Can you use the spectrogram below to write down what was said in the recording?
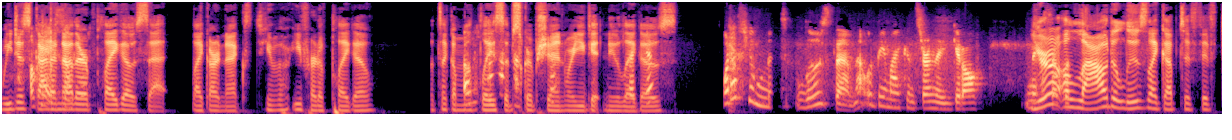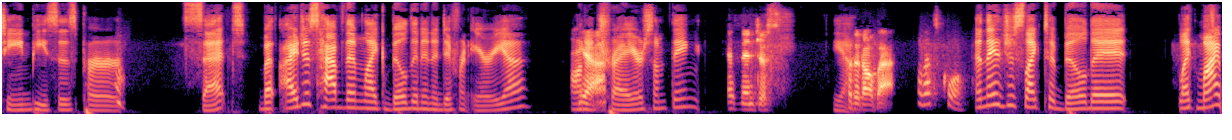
we just Okay, got another this- Plego set. Like our next, you've, you've heard of Plego? It's like a monthly Oh, yeah. subscription where you get new Legos. What if you lose them? That would be my concern. That you get all. mixed You're with- allowed to lose like up to 15 pieces per Oh. set, but I just have them like build it in a different area on Yeah. a tray or something. and then just Yeah. put it all back. Oh, that's cool. and they just like to build it like my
